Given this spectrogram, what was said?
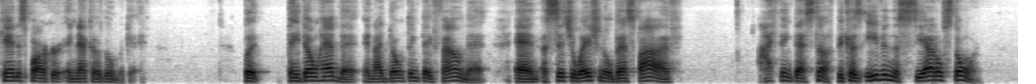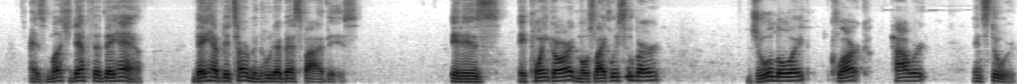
Candace Parker, and Nneka Ogwumike. But they don't have that. And I don't think they found that. And a situational best five, I think that's tough because even the Seattle Storm, as much depth as they have, they have determined who their best five is. It is a point guard, most likely Sue Bird, Jewell Loyd, Clark, Howard, and Stewart.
